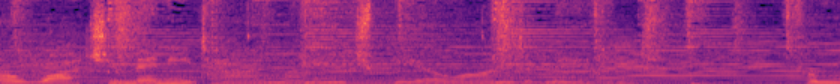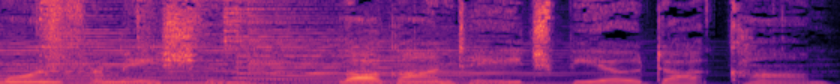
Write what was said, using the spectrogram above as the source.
or watch him anytime on HBO On Demand. For more information, log on to HBO.com.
